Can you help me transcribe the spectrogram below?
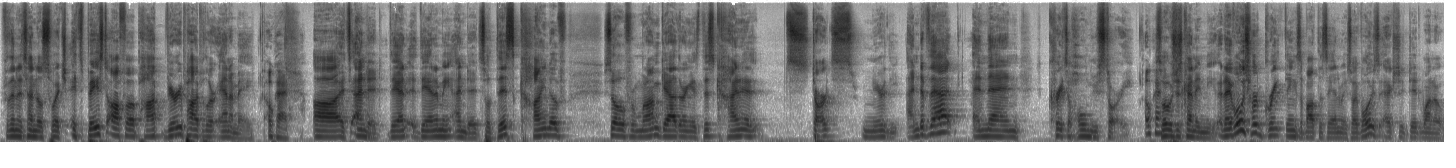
for the Nintendo Switch. It's based off a pop, very popular anime. okay. Uh, it's ended. The the anime ended. So this kind of, so from what I'm gathering is this kind of starts near the end of that, and then creates a whole new story. Okay. So it was just kind of neat, and I've always heard great things about this anime. So I've always actually did want to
